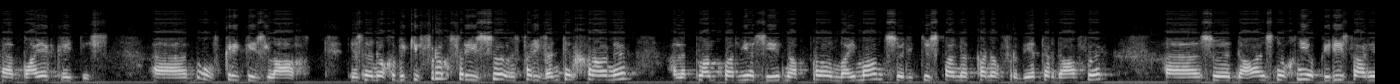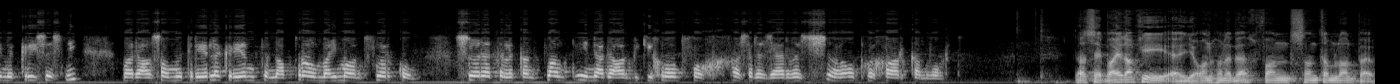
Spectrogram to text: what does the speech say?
uh, baie krities uh of krities laag. Dis nou nog 'n bietjie vroeg vir die so vir die wintergrane. Hulle plant maar eers hier na April, Mei maand, so die toestande kan nog verbeter daarvoor. Uh so daar is nog nie op hierdie stadium 'n krisis nie, maar daar sal moet redelik reën in April, Mei maand voorkom sodat hulle kan plant en dat daar 'n bietjie grondvog as reserves uh, opgegaar kan word. Dat sê baie dankie uh, Johan van der Berg van Santam Landbou.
